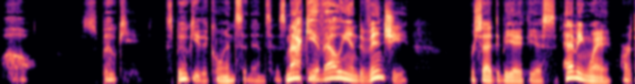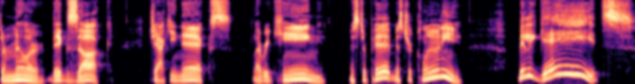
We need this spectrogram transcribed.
Whoa. Spooky. Spooky the coincidences. Machiavelli and Da Vinci were said to be atheists. Hemingway, Arthur Miller, Big Zuck, Jackie Nix, Larry King, Mr. Pitt, Mr. Clooney, Billy Gates.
